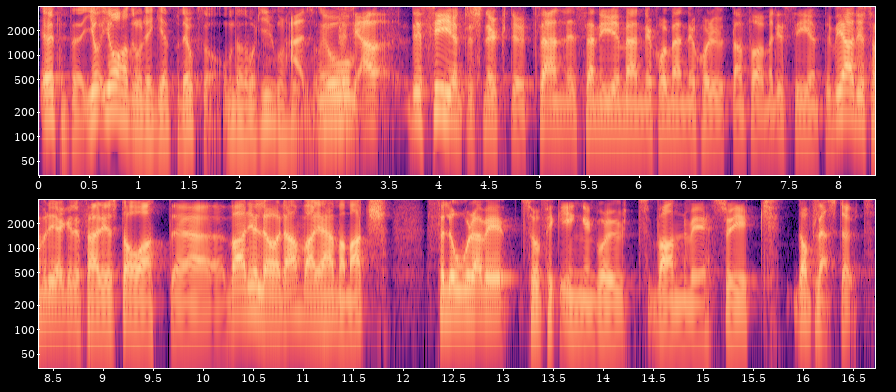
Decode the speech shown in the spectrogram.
jag vet inte, jag, jag hade nog reagerat på det också om det hade varit Djurgården. så. Jo. Det ser, det ser ju inte snyggt ut. Sen, sen är ju människor människor utanför, men det ser inte. Vi hade ju som regel i Färjestad att eh, varje lördag, varje hemmamatch, förlorar vi så fick ingen gå ut. Vann vi så gick de flesta ut.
